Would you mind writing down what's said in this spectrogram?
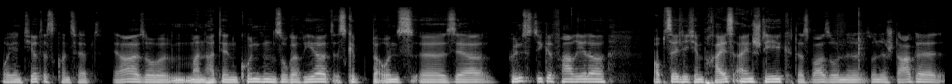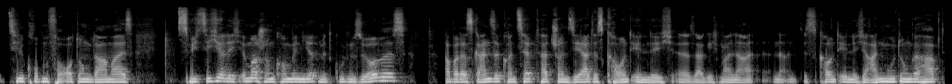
orientiertes Konzept. Ja, also man hat den Kunden suggeriert, es gibt bei uns äh, sehr günstige Fahrräder, hauptsächlich im Preiseinstieg. Das war so eine, so eine starke Zielgruppenverortung damals. Sicherlich immer schon kombiniert mit gutem Service. Aber das ganze Konzept hat schon sehr discount-ähnlich, äh, sage ich mal, eine, eine discount-ähnliche Anmutung gehabt.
